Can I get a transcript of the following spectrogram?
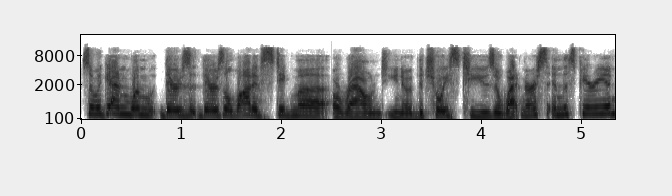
So again, when there's there's a lot of stigma around you know the choice to use a wet nurse in this period,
